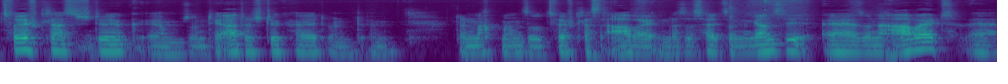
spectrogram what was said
Zwölfklassstück, ähm, so ein Theaterstück halt und ähm, dann macht man so Zwölfklassarbeiten. Das ist halt so eine ganze, äh, so eine Arbeit, äh,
